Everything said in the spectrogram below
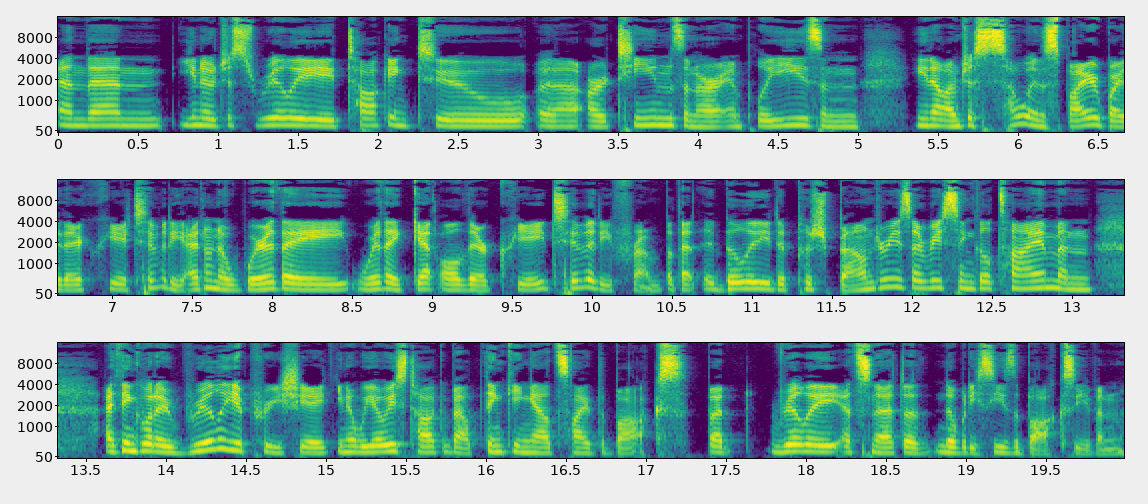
and then you know just really talking to uh, our teams and our employees, and you know I'm just so inspired by their creativity. I don't know where they where they get all their creativity from, but that ability to push boundaries every single time. And I think what I really appreciate, you know, we always talk about thinking outside the box, but really it's not a nobody sees a box even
